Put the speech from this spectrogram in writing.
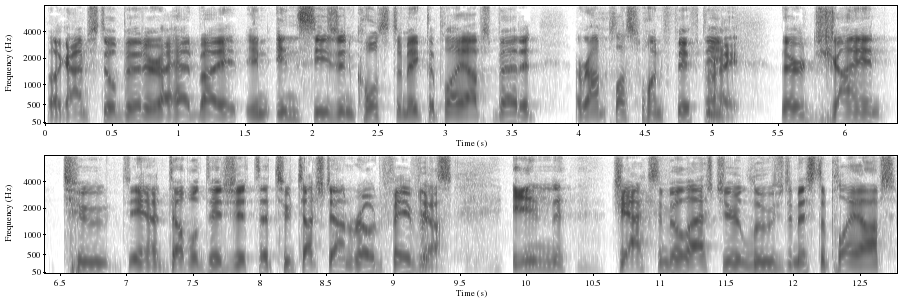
like I'm still bitter, I had my in, in season Colts to make the playoffs bet at around plus 150. Right. They're giant two you know, double digit uh, two touchdown road favorites in Jacksonville last year, lose to miss the playoffs.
